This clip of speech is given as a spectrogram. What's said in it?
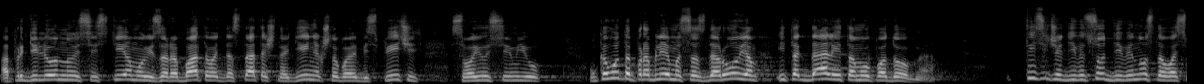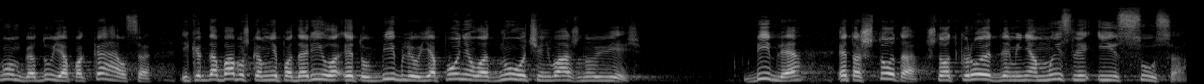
определенную систему и зарабатывать достаточно денег, чтобы обеспечить свою семью у кого-то проблемы со здоровьем и так далее и тому подобное. В 1998 году я покаялся, и когда бабушка мне подарила эту Библию, я понял одну очень важную вещь. Библия – это что-то, что откроет для меня мысли Иисуса,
